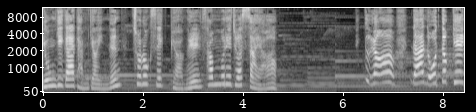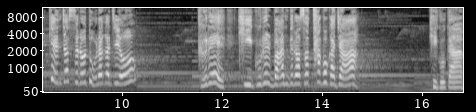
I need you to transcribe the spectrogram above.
용기가 담겨 있는 초록색 병을 선물해 주었어요. 그럼 난 어떻게 캔자스로 돌아가지요? 그래, 기구를 만들어서 타고 가자. 기구가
